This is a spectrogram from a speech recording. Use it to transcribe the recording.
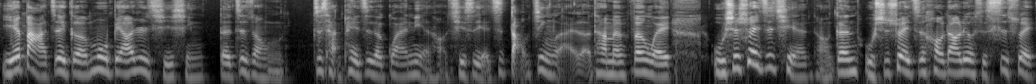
也把这个目标日期型的这种。资产配置的观念哈，其实也是导进来了。他们分为五十岁之前啊，跟五十岁之后到六十四岁，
